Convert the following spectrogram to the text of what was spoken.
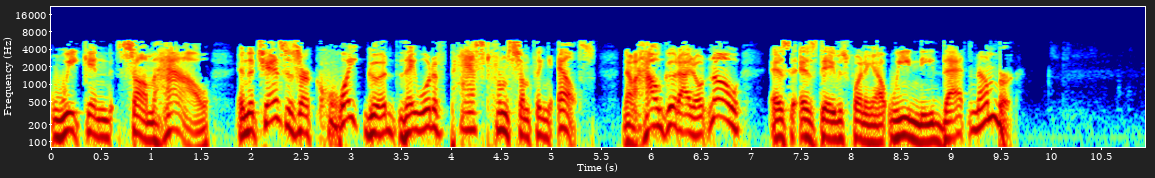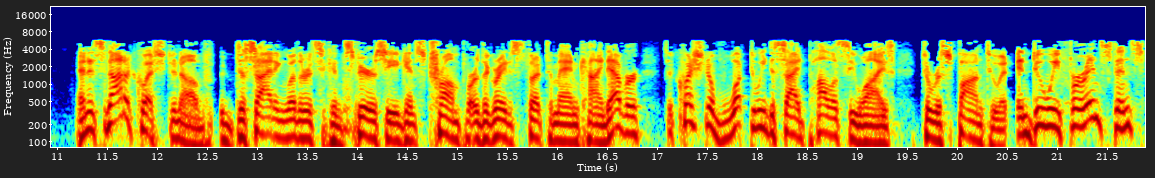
weakened somehow, and the chances are quite good they would have passed from something else. Now, how good I don't know. As as Dave is pointing out, we need that number. And it's not a question of deciding whether it's a conspiracy against Trump or the greatest threat to mankind ever. It's a question of what do we decide policy wise to respond to it. And do we, for instance,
